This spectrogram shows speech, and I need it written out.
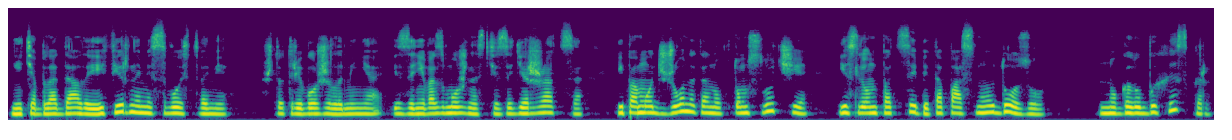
Нить обладала эфирными свойствами, что тревожило меня из-за невозможности задержаться и помочь Джонатану в том случае, если он подцепит опасную дозу. Но голубых искр,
